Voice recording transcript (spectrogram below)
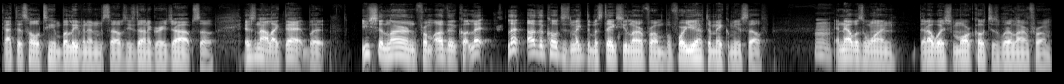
got this whole team believing in themselves. He's done a great job. So it's not like that. But you should learn from other co- let let other coaches make the mistakes you learn from before you have to make them yourself. Hmm. And that was one that I wish more coaches would have learned from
